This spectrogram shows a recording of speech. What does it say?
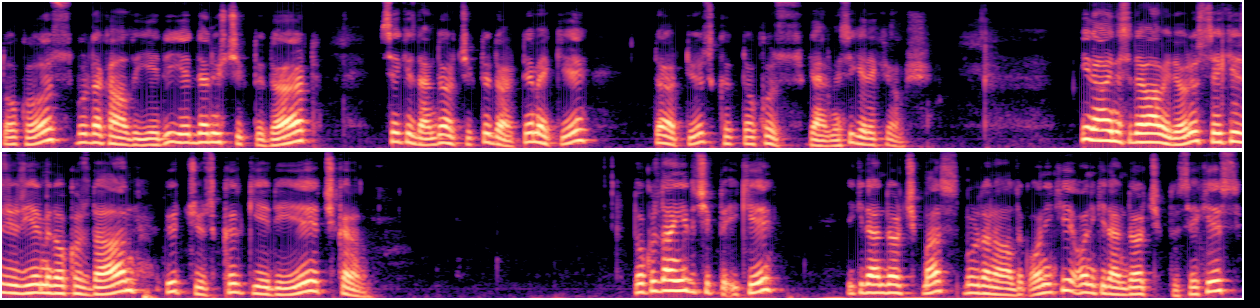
9. Burada kaldı 7. 7'den 3 çıktı. 4. 8'den 4 çıktı. 4. Demek ki 449 gelmesi gerekiyormuş. Yine aynısı devam ediyoruz. 829'dan 347'yi çıkaralım. 9'dan 7 çıktı 2. 2'den 4 çıkmaz. Buradan aldık 12. 12'den 4 çıktı 8.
